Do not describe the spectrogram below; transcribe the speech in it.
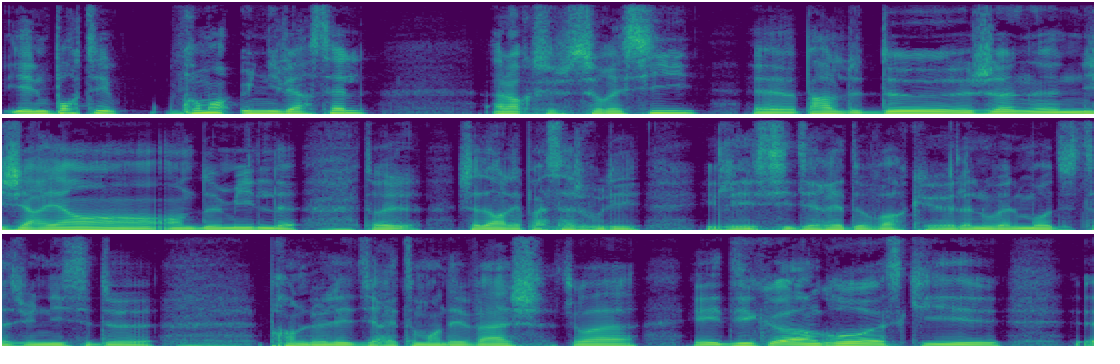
Il y a une portée vraiment universelle, alors que ce récit euh, parle de deux jeunes Nigérians en, en 2000. Tu vois, J'adore les passages où il est, sidéré de voir que la nouvelle mode aux États-Unis, c'est de prendre le lait directement des vaches, tu vois. Et il dit qu'en gros, ce qui, euh,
